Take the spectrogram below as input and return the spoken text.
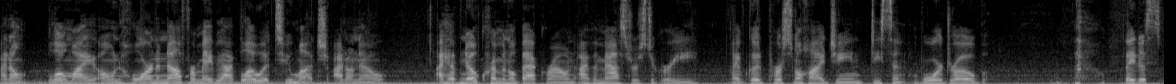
I don't blow my own horn enough, or maybe I blow it too much. I don't know. I have no criminal background. I have a master's degree. I have good personal hygiene, decent wardrobe. they just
